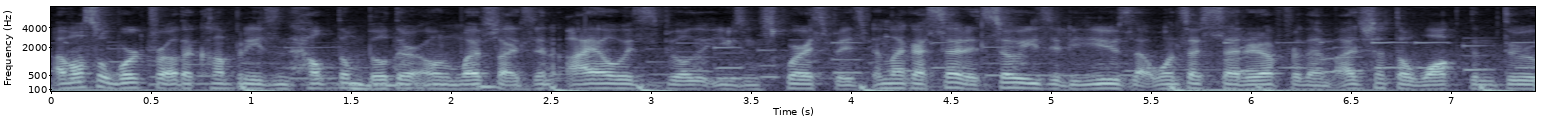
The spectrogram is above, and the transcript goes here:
I've also worked for other companies and helped them build their own websites and I always build it using Squarespace. And like I said, it's so easy to use that once I set it up for them, I just have to walk them through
